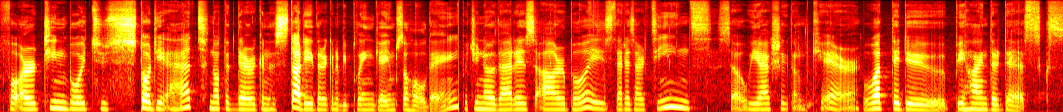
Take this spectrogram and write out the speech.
for our teen boy to study at. Not that they're gonna study, they're gonna be playing games the whole day. But you know, that is our boys, that is our teens. So we actually don't care what they do behind their desks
